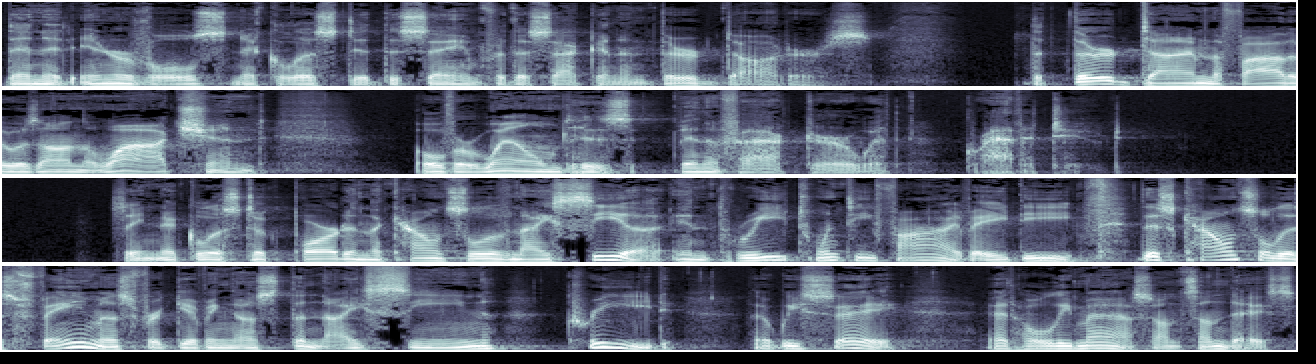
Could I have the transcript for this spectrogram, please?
Then, at intervals, Nicholas did the same for the second and third daughters. The third time, the father was on the watch and overwhelmed his benefactor with gratitude. St. Nicholas took part in the Council of Nicaea in 325 AD. This council is famous for giving us the Nicene Creed that we say at Holy Mass on Sundays.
